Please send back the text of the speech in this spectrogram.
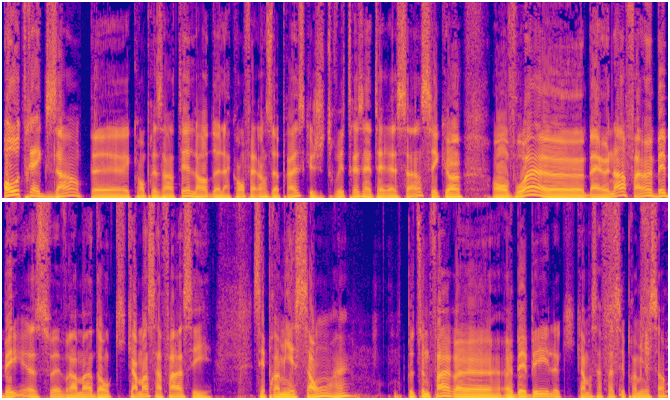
Autre exemple euh, qu'on présentait lors de la conférence de presse que j'ai trouvé très intéressant, c'est qu'on on voit euh, ben, un enfant, un bébé, euh, vraiment donc qui commence à faire ses, ses premiers sons. Hein? Peux-tu me faire un, bébé là, qui commence à faire ses premiers sons?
